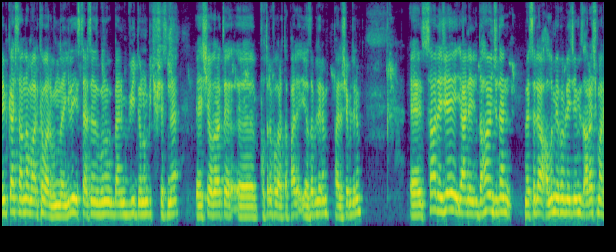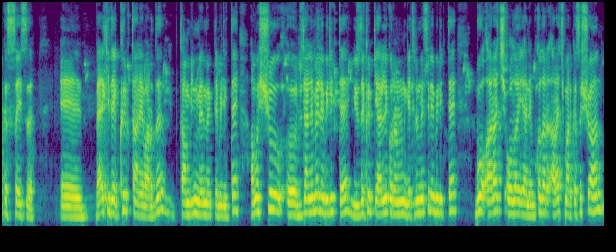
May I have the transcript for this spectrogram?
Ve birkaç tane de marka var bununla ilgili. İsterseniz bunu ben videonun bir köşesine e, şey olarak da e, fotoğraf olarak da payla- yazabilirim, paylaşabilirim. E, sadece yani daha önceden mesela alım yapabileceğimiz araç markası sayısı e, belki de 40 tane vardı tam bilmemekle birlikte ama şu e, düzenlemeyle birlikte %40 yerlilik oranının getirilmesiyle birlikte bu araç olay yani bu kadar araç markası şu an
